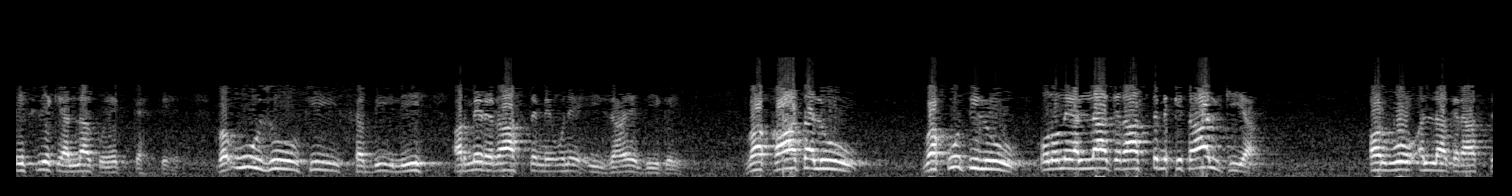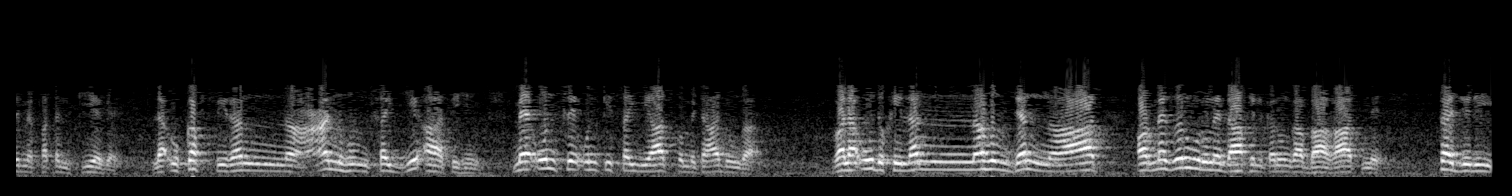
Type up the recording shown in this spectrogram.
اس لیے کہ اللہ کو ایک کہتے ہیں۔ وہ فی سبیلی اور میرے راستے میں انہیں ایزائیں دی گئی۔ وہ قاتلو وہ انہوں نے اللہ کے راستے میں قتال کیا، اور وہ اللہ کے راستے میں قتل کیے گئے۔ لکفرن عنہم سیئاتہم میں ان سے ان کی سیئات کو مٹا دوں گا۔ وَلَأُدْخِلَنَّهُمْ جَنَّاتِ، اور میں ضرور انہیں داخل کروں گا باغات میں۔ تجری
